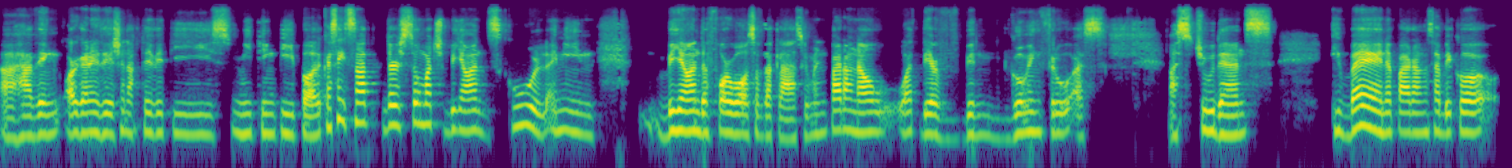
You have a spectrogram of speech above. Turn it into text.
uh, having organization activities, meeting people. Because it's not, there's so much beyond school. I mean, beyond the four walls of the classroom. And parang now what they've been going through as as students iba eh, na parang sabi ko,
